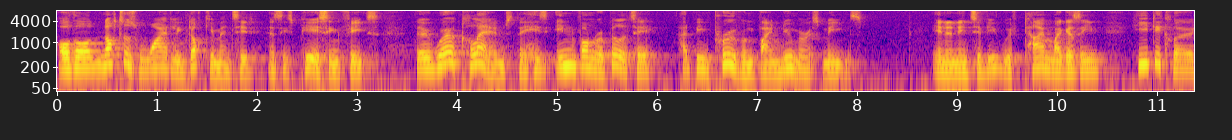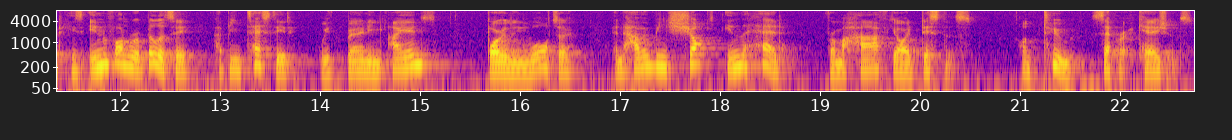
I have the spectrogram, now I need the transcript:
Although not as widely documented as his piercing feats, there were claims that his invulnerability had been proven by numerous means. In an interview with Time magazine, he declared his invulnerability had been tested with burning irons, boiling water and having been shot in the head from a half yard distance on two separate occasions.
